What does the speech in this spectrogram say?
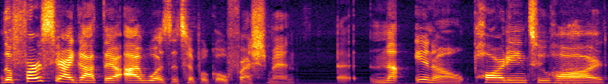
the first year I got there, I was a typical freshman. Uh, not, you know, partying too hard,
